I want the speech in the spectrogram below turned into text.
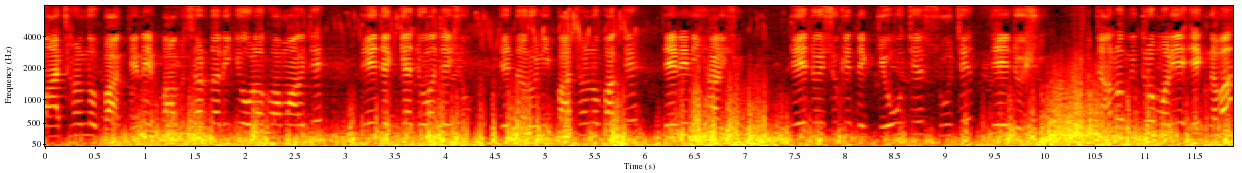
પાછળનો ભાગ, જેને બાબસર તરીકે ઓળખવામાં આવે છે, તે જગ્યા જોવા જઈશું. જે ધરોઈની પાછળનો ભાગ છે, તેને નિહાળીશું. તે જોઈશું કે તે કેવું છે, શું છે, તે જોઈશું. ચાલો મિત્રો, મળીએ એક નવા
